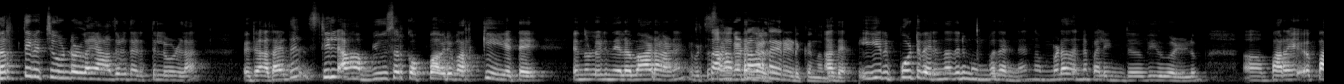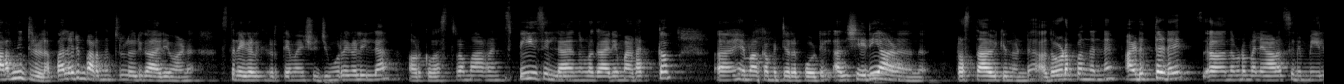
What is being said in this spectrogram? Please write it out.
നിർത്തി വെച്ചുകൊണ്ടുള്ള യാതൊരു തരത്തിലുള്ള ഇത് അതായത് സ്റ്റിൽ ആ അബ്യൂസർക്കൊപ്പം അവർ വർക്ക് ചെയ്യട്ടെ എന്നുള്ള ഒരു നിലപാടാണ് ഇവിടുത്തെ സംഘടനകൾ. അതെ. ഈ റിപ്പോർട്ട് വരുന്നതിന് മുമ്പ് തന്നെ നമ്മുടെ തന്നെ പല ഇന്റർവ്യൂകളിലും പറഞ്ഞിട്ടുള്ള പലരും പറഞ്ഞിട്ടുള്ള ഒരു കാര്യമാണ്. സ്ത്രീകൾക്ക് കൃത്യമായ ശുചിമുറികളില്ല അവർക്ക് വസ്ത്രം മാറാൻ സ്പേസ് ഇല്ല എന്നുള്ള കാര്യം അടക്കം ഹേമ കമ്മിറ്റി റിപ്പോർട്ടിൽ അത് ശരിയാണ് എന്ന് പ്രസ്താവിക്കുന്നുണ്ട്. അതോടൊപ്പം തന്നെ അടുത്തിടെ നമ്മുടെ മലയാള സിനിമയിൽ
